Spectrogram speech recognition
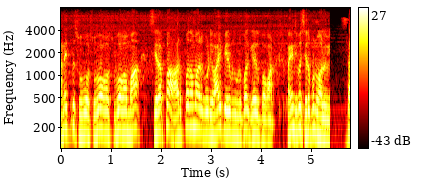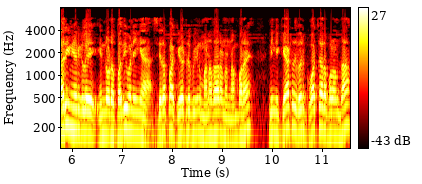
அனைத்து சுப சுப சுபகமாக சிறப்பாக அற்புதமாக இருக்கக்கூடிய வாய்ப்பு ஏற்படுத்தி கொடுப்பது கேது போவான் பயணிச்சு போய் சிறப்புன்னு வாழ்வீங்க. சரி நேர்களே என்னோட பதிவை நீங்கள் சிறப்பாக கேட்டிருப்பீங்கன்னு மனதார நான் நம்புகிறேன் நீங்கள் கேட்டது வெறும் கோச்சார பலன் தான்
